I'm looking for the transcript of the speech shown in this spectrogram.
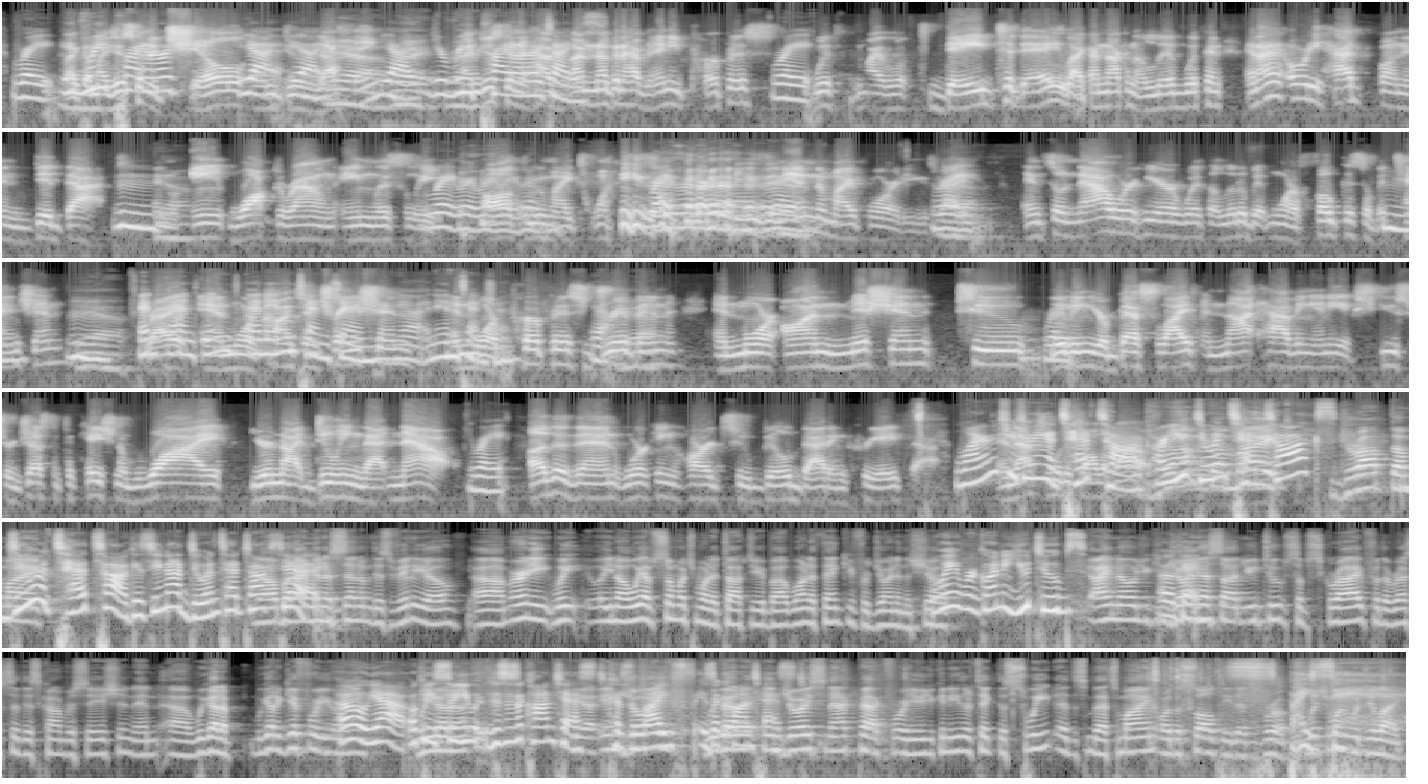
Right. like am i just gonna chill Yeah, and do yeah, yeah. nothing Yeah, Right, you're right. i'm just gonna have i'm not gonna have any purpose Right. with my day today like i'm not gonna live with it and i already had fun and did that Mm. and Yeah. aim, walked around aimlessly Right, right, right, all right, through right. my 20s Right, and right, right, 30s right, and into my 40s right? Right. and so now we're here with a little bit more focus of Mm. attention Mm. Yeah. And, right and, and, in- more and concentration intention. Yeah, and and more purpose Yeah. driven and more on mission to Right. living your best life and not having any excuse or justification of why you're not doing that now right. other than working hard to build that and create that Why aren't And you doing a TED talk? about. Are you doing TED mic. Talks? Drop the mic. Do a TED Talk. Is he not doing TED talks No, Talks but yet? I'm gonna send him this video. Um, Ernie, we you know we have so much more to talk to you about. We want to thank you for joining the show. Wait, we're going to YouTube's. I know you can join us on YouTube. Subscribe for the rest of this conversation, and uh, we got a we got a gift for you. Ernie. Oh yeah. Okay, so gotta- you this is a contest because enjoy- life is we a gotta contest. Enjoy snack pack for you. You can either take the sweet uh, that's mine or the salty that's Brook. Which one would you like?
